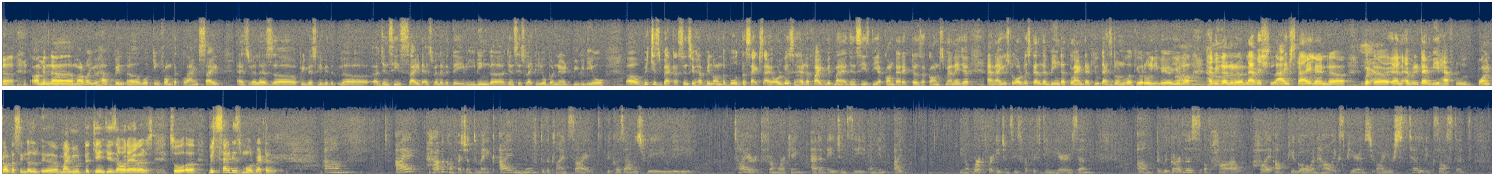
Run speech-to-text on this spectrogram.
Uh, I mean, uh, Marwa, you have been uh, working from the client side as well as uh, previously with the uh, agencies side as well as with the leading uh, agencies like Leo Burnett, BBDO. Uh, which is better? Since you have been on the both the sides i always had a fight with my agencies the account directors accounts manager and i used to always tell them being a client that you guys don't work. You're only you know Oh, having a lavish lifestyle and uh, but uh, and every time we have to point out a single uh, minute changes or errors so uh, which side is more better um, I have a confession to make. I moved to the client side because I was really, really tired from working at an agency. I mean, I, you know, worked for agencies for 15 years, and um, regardless of how high up you go and how experienced you are, you're still exhausted.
